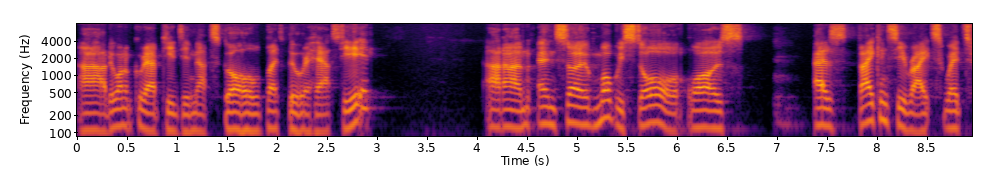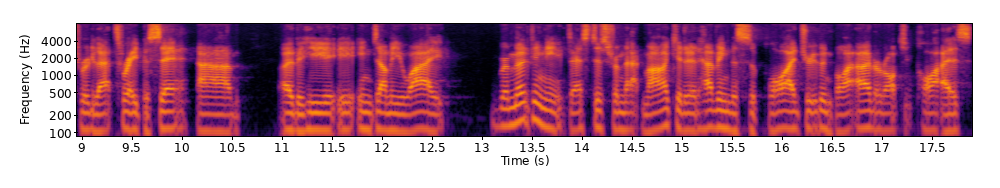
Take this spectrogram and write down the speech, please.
Uh, we want to put our kids in that school. Let's build a house here. Um, and so what we saw was as vacancy rates went through that 3% um, over here in WA, removing the investors from that market and having the supply driven by owner occupiers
